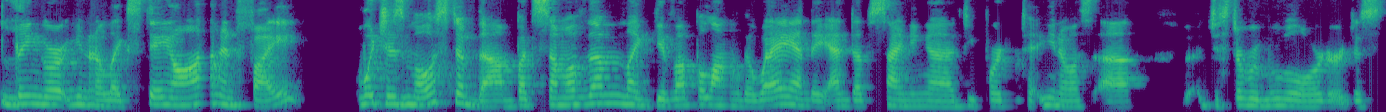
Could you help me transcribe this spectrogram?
linger you know like stay on and fight which is most of them but some of them like give up along the way and they end up signing a deport you know a, just a removal order just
